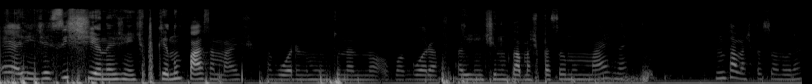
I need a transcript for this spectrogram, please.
É, a gente assistia, né, gente? Porque não passa mais agora muito na nova. Agora a gente não tá mais passando mais, né? Não tá mais passando, né?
